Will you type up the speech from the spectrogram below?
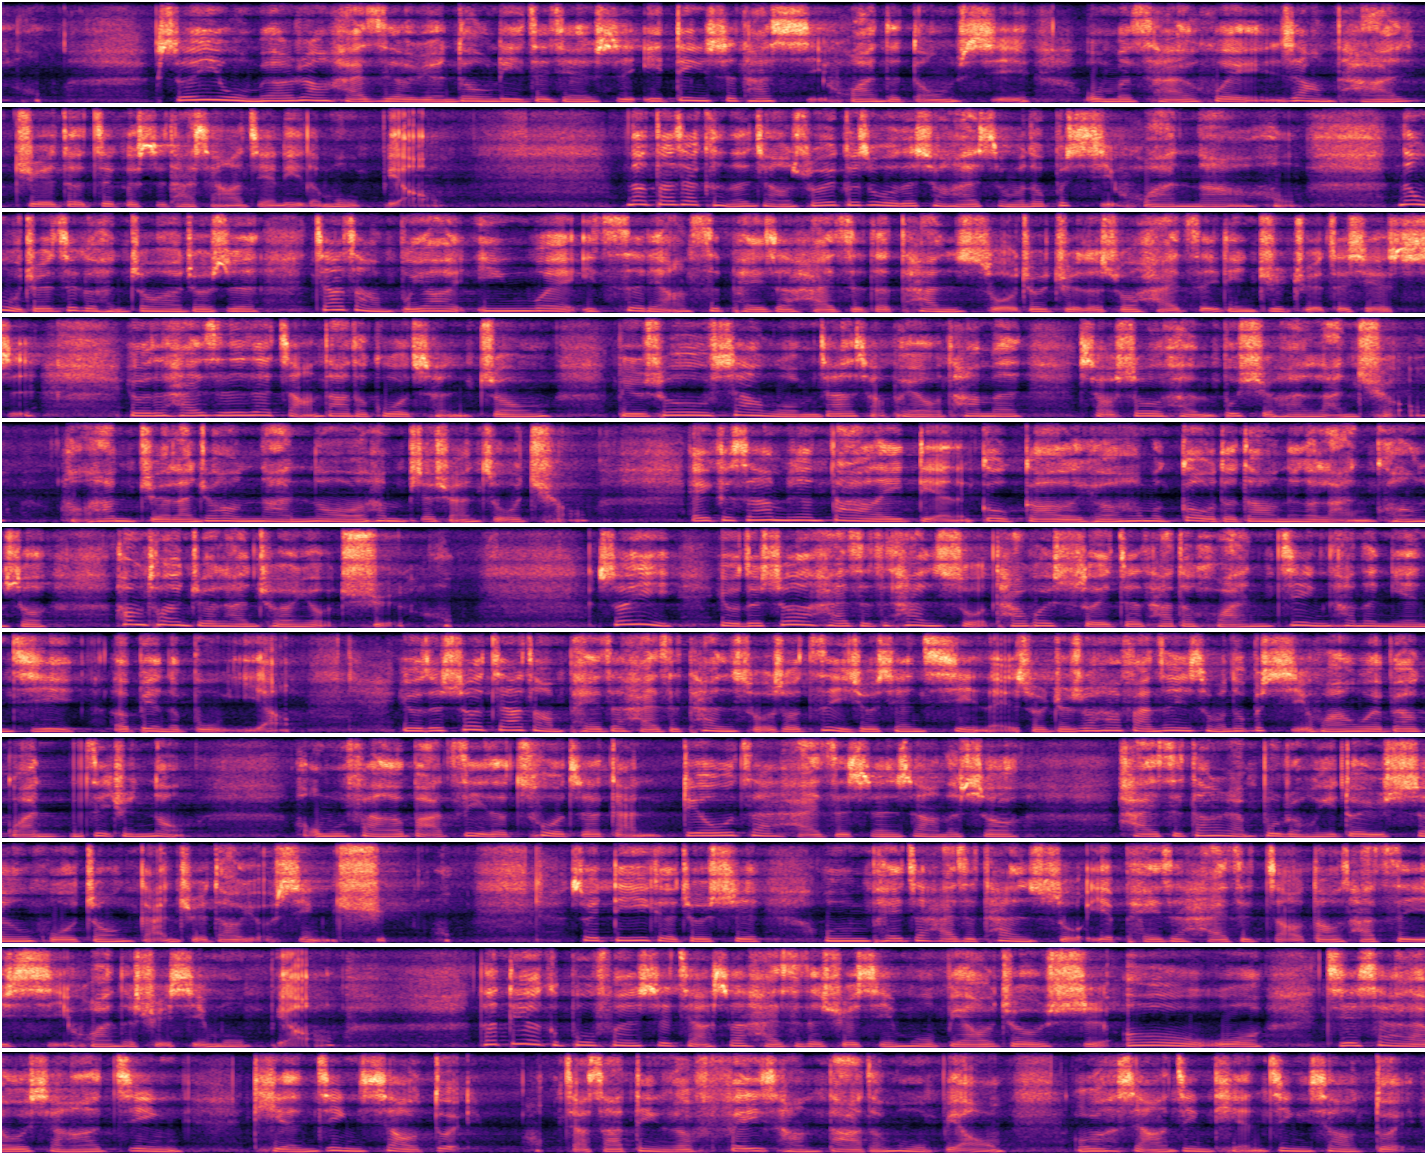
所以，我们要让孩子有原动力这件事，一定是他喜欢的东西，我们才会让他觉得这个是他想要建立的目标。那大家可能讲说，可是我的小孩什么都不喜欢呐，吼。那我觉得这个很重要，就是家长不要因为一次两次陪着孩子的探索，就觉得说孩子一定拒绝这些事。有的孩子在长大的过程中，比如说像我们家的小朋友，他们小时候很不喜欢篮球。好，他们觉得篮球好难哦，他们比较喜欢足球。诶，可是他们现在大了一点，够高了以后，他们够得到那个篮筐的时候，他们突然觉得篮球很有趣。所以，有的时候孩子的探索，他会随着他的环境、他的年纪而变得不一样。有的时候，家长陪着孩子探索的时候，自己就先气馁，说就说他反正你什么都不喜欢，我也不要管，你自己去弄。我们反而把自己的挫折感丢在孩子身上的时候。孩子当然不容易对于生活中感觉到有兴趣，所以第一个就是我们陪着孩子探索，也陪着孩子找到他自己喜欢的学习目标。那第二个部分是假设孩子的学习目标就是哦，我接下来我想要进田径校队。假设他定了个非常大的目标，我要想要进田径校队。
